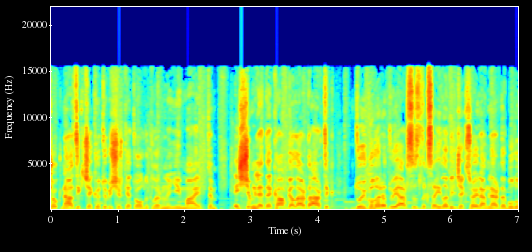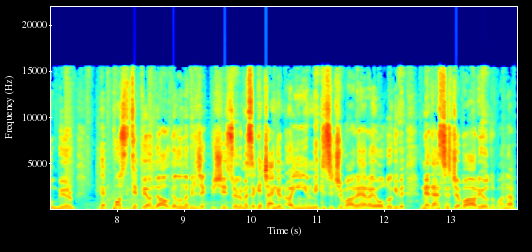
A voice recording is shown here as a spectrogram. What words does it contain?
Çok nazikçe kötü bir şirket olduklarını ima ettim. Eşimle de kavgalarda artık duygulara duyarsızlık sayılabilecek söylemlerde bulunmuyorum. Hep pozitif yönde algılanabilecek bir şey söylüyorum. Mesela geçen gün ayın 22'si civarı her ay olduğu gibi nedensizce bağırıyordu bana.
